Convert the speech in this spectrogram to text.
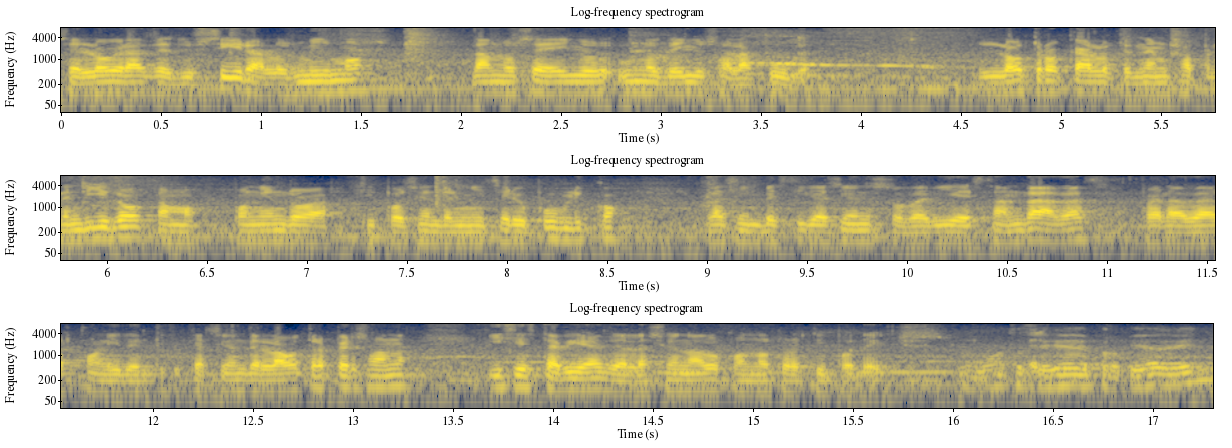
se logra reducir a los mismos, dándose ellos, uno de ellos a la fuga. El otro acá lo tenemos aprendido, estamos poniendo a disposición del Ministerio Público. Las investigaciones todavía están dadas para dar con la identificación de la otra persona y si estaría relacionado con otro tipo de hechos. sería de propiedad de ellos?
